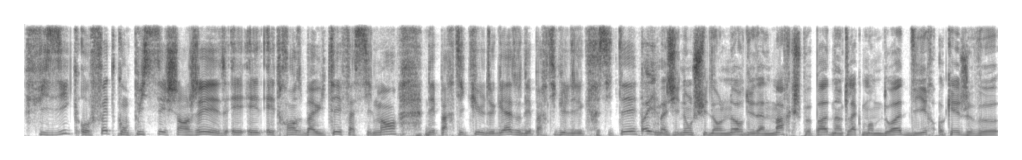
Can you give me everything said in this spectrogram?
physique au fait qu'on puisse s'échanger et, et, transbahuter facilement des particules de gaz ou des particules d'électricité. imaginons, je suis dans le nord du Danemark, je peux pas d'un claquement de doigts dire, ok, je veux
